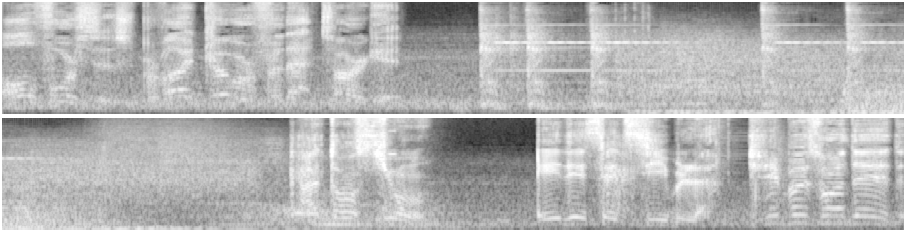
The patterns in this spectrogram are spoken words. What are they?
All forces, provide cover for that target. Attention Aidez cette cible. J'ai besoin d'aide.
